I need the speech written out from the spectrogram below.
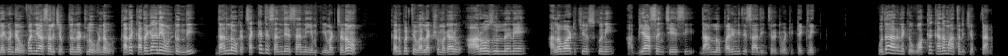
లేకుంటే ఉపన్యాసాలు చెప్తున్నట్లు ఉండవు. కథ కథగానే ఉంటుంది. దానిలో ఒక చక్కటి సందేశాన్ని ఇమర్చడం కనుపర్తి వరలక్ష్మ గారు ఆ రోజుల్లోనే అలవాటు చేసుకుని అభ్యాసం చేసి దానిలో పరిణితి సాధించినటువంటి టెక్నిక్. ఉదాహరణకి ఒక్క కథ మాత్రం చెప్తాను.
